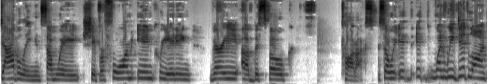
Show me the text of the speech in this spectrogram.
dabbling in some way, shape, or form in creating very uh, bespoke products. So it, it, when we did launch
